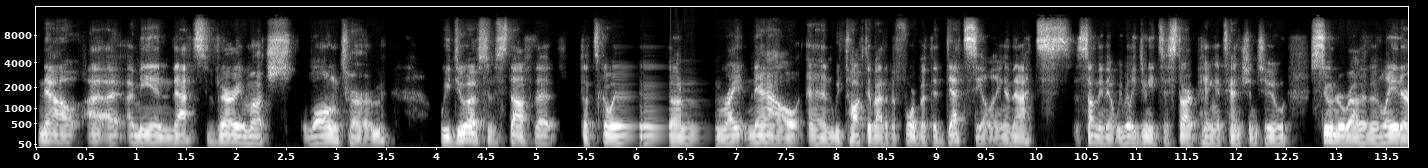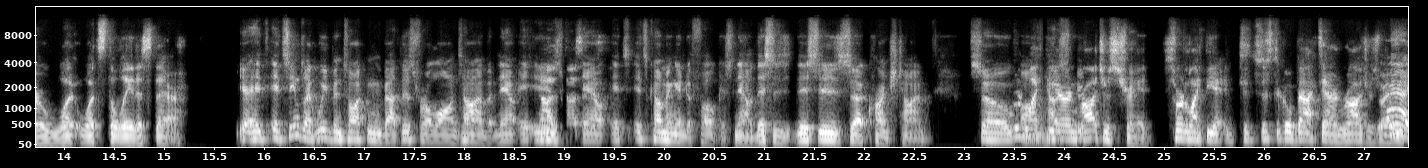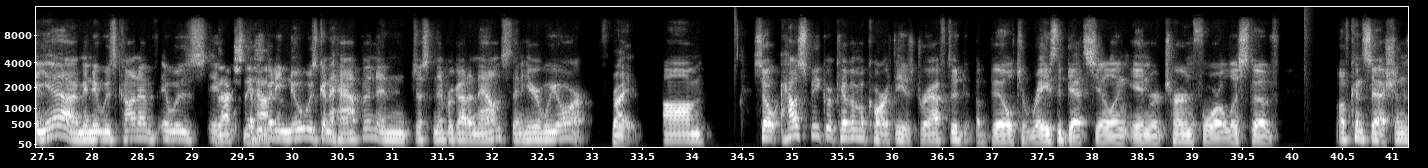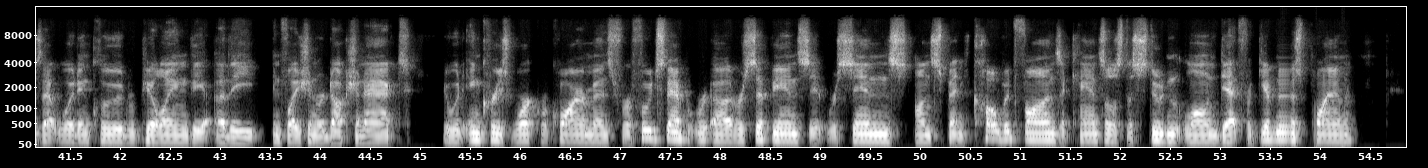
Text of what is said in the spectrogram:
Now, I, I mean, that's very much long term. We do have some stuff that that's going on right now, and we talked about it before. But the debt ceiling, and that's something that we really do need to start paying attention to sooner rather than later. What what's the latest there? Yeah, it, it seems like we've been talking about this for a long time, but now it, it is now it's it's coming into focus. Now this is this is uh, crunch time. So sort of like um, the Aaron Rodgers trade, sort of like the just to go back to Aaron Rodgers, right? Yeah, yeah. I mean, it was kind of it was it, actually everybody happened. knew it was going to happen and just never got announced, and here we are. Right. Um. So House Speaker Kevin McCarthy has drafted a bill to raise the debt ceiling in return for a list of of concessions that would include repealing the uh, the Inflation Reduction Act it would increase work requirements for food stamp uh, recipients. It rescinds unspent COVID funds. It cancels the student loan debt forgiveness plan.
